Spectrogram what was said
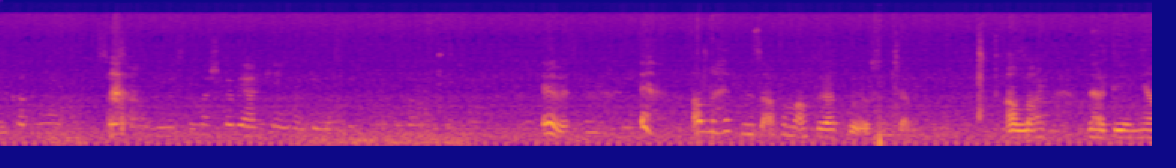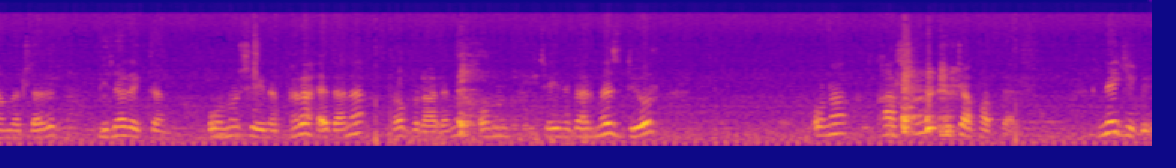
Bir kadının söz dünyası başka bir erkeğin dünyası. Evet. Eh, Allah hepimize affı mağfiret buyursun canım. Allah'ın verdiği nimetleri bilerekten onun şeyine ferah edene Rabbül Alemin onun şeyini vermez diyor. Ona karşılık mükafat verir. Ne gibi?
